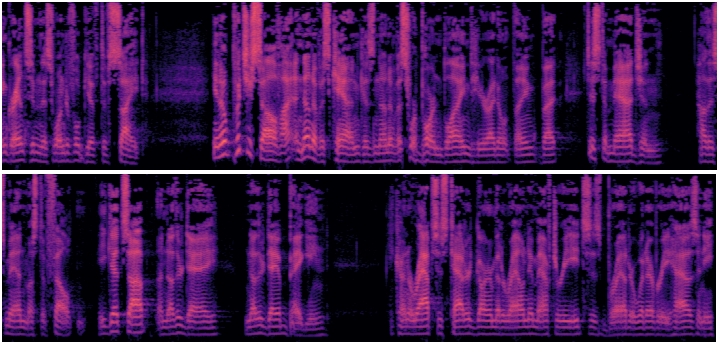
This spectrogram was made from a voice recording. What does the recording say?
and grants him this wonderful gift of sight. You know, put yourself, I, none of us can because none of us were born blind here, I don't think, but just imagine how this man must have felt. He gets up another day, another day of begging. He kind of wraps his tattered garment around him after he eats his bread or whatever he has, and he,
